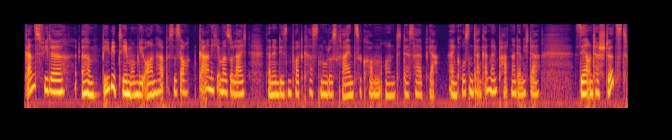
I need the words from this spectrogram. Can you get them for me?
ganz viele ähm, Babythemen um die Ohren habe, ist es auch gar nicht immer so leicht, dann in diesen Podcast-Modus reinzukommen. Und deshalb, ja, einen großen Dank an meinen Partner, der mich da sehr unterstützt.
